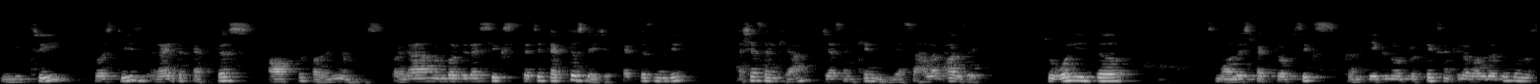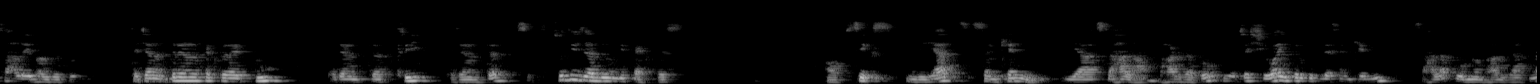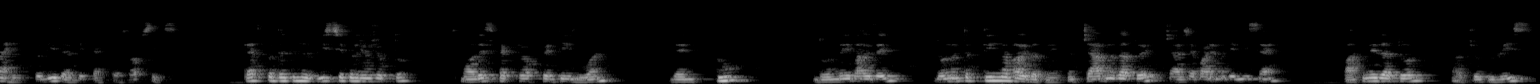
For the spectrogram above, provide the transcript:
in three first is write the factors of the following numbers पहिला नंबर दिलाय सिक्स त्याचे फॅक्टर्स लिहायचे. फॅक्टर्स म्हणजे अशा संख्या ज्या संख्येने या सहाला भाग जाईल. So one is the smallest factor of six कारण एक न प्रत्येक संख्येला भाग जातो त्यामुळे सहालाही भाग जातो. त्याच्यानंतर येणारा फॅक्टर आहे टू त्याच्यानंतर थ्री त्याच्यानंतर six so these are the only factors of six म्हणजे याच संख्यांनी या सहाला भाग जातो. याच्याशिवाय इतर कुठल्या संख्येनी सहाला पूर्ण भाग जात नाहीत. So these are the factors of six त्याच पद्धतीने वीसचे पण लिहू शकतो. Smallest factor of twenty is one then two दोनही भाग जाईल. दोन नंतर तीन न भाग जात नाही. पण चार न जातोय चारच्या पाड्यामध्ये वीस आहे. पाचने जातो चौक वीस.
